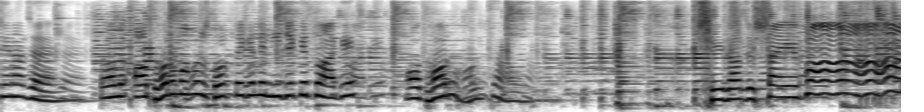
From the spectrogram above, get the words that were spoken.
চেনা যায়, তাহলে অধর মানুষ ধরতে গেলে নিজেকে তো আগে অধর হইতে হবে। সিরাজ সাহেবানের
